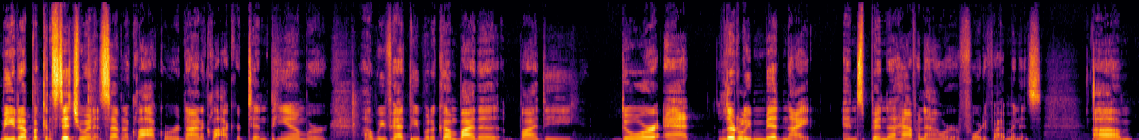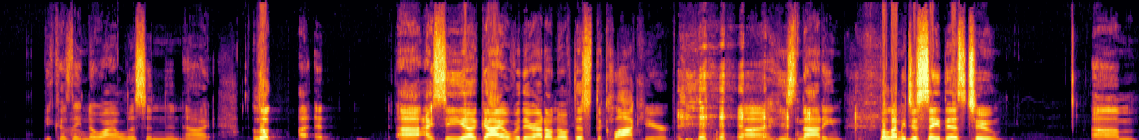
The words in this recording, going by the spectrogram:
meet up a constituent at seven o'clock or nine o'clock or 10 p.m. Or uh, we've had people to come by the by the door at literally midnight and spend a half an hour or 45 minutes um, because they know I'll listen. And I look, uh, Uh, I see a guy over there. I don't know if this is the clock here. uh, he's nodding. But let me just say this too. Um,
